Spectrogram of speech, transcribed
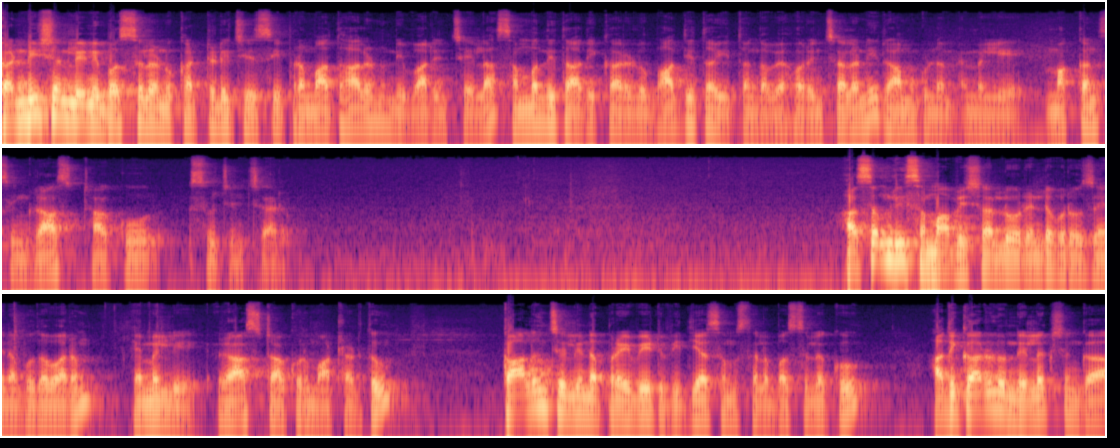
కండిషన్ లేని బస్సులను కట్టడి చేసి ప్రమాదాలను నివారించేలా సంబంధిత అధికారులు బాధ్యతాయుతంగా వ్యవహరించాలని రామగుండం ఎమ్మెల్యే మక్కన్ సింగ్ రాజ్ ఠాకూర్ సూచించారు. అసెంబ్లీ సమావేశాల్లో రెండవ రోజైన బుధవారం ఎమ్మెల్యే రాజ్ ఠాకూర్ మాట్లాడుతూ కాలం చెల్లిన ప్రైవేటు విద్యాసంస్థల బస్సులకు అధికారులు నిర్లక్ష్యంగా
